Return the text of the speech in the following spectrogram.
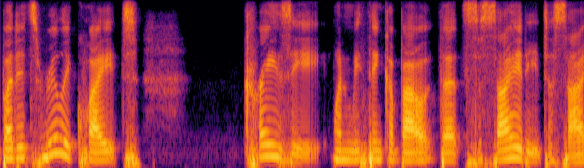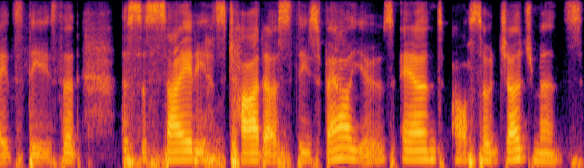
But it's really quite crazy when we think about that society decides these, that the society has taught us these values and also judgments,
